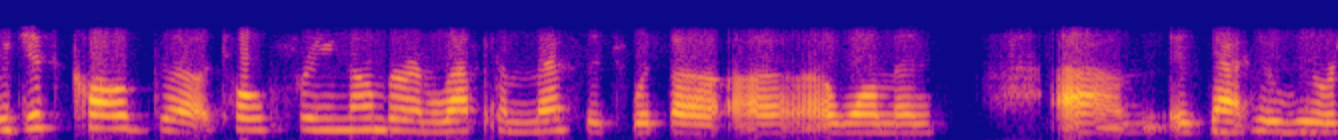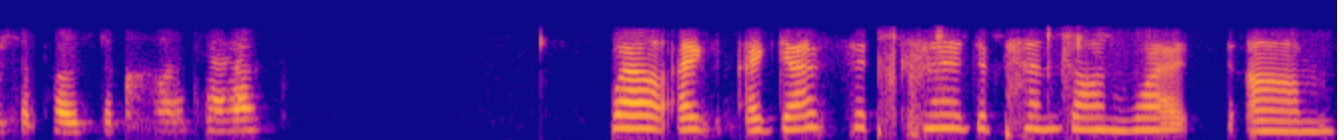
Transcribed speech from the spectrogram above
We just called the toll free number and left a message with a a, a woman. Um, is that who we were supposed to contact? Well, I I guess it kind of depends on what um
